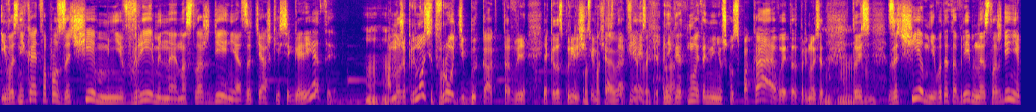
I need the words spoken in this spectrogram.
И возникает вопрос, зачем мне временное наслаждение от затяжки сигареты? Оно же приносит вроде бы как-то... Я когда с курильщиками часто общаюсь, нервы, типа, они да? говорят, ну это немножко успокаивает, это приносит... То есть зачем мне вот это временное наслаждение,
